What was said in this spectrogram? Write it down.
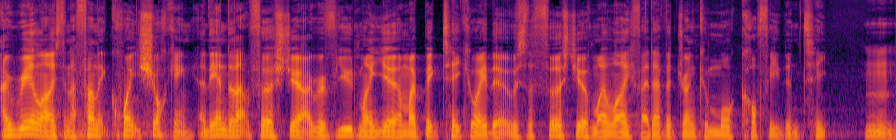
I realised and I found it quite shocking. At the end of that first year, I reviewed my year and my big takeaway that it was the first year of my life I'd ever drunken more coffee than tea. Hmm.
